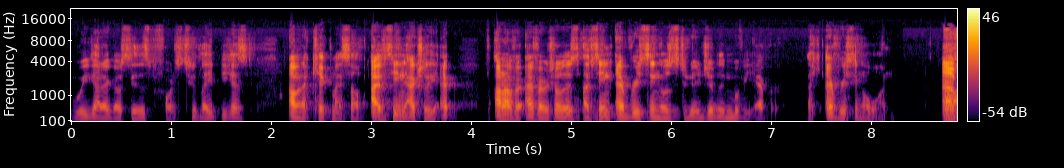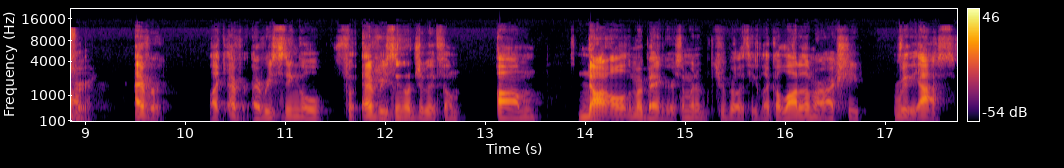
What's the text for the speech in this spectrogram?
we gotta go see this before it's too late because I'm gonna kick myself. I've seen actually. I don't know if I've ever told this. I've seen every single Studio Ghibli movie ever, like every single one, ever, um, ever, like ever, every single every single Ghibli film. Um, not all of them are bangers. I'm gonna be real with you. Like a lot of them are actually really ass,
